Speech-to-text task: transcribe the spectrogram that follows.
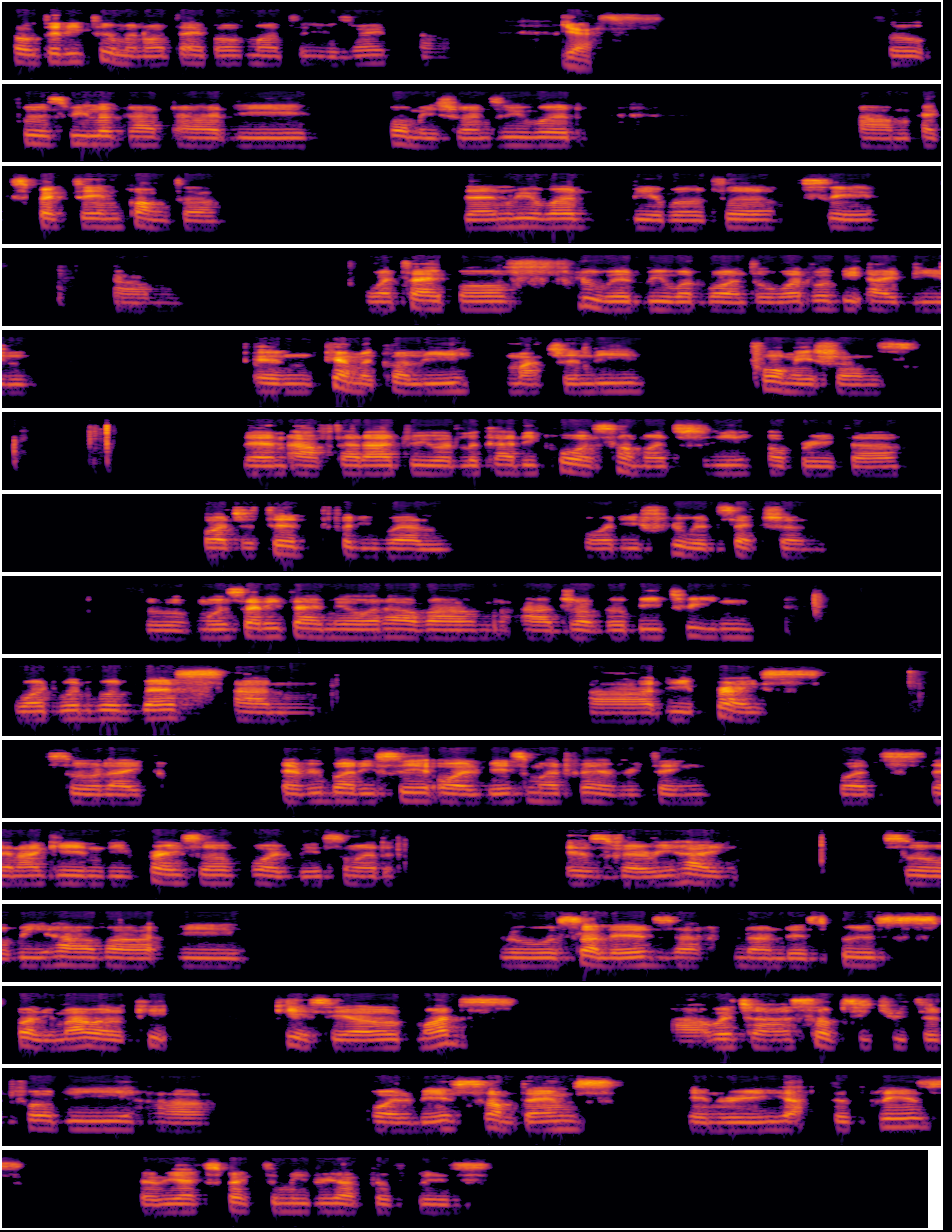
how to determine what type of mud to use, right? Uh, yes. So first we look at uh, the formations we would um, expect to encounter. Then we would be able to say um, what type of fluid we would want or what would be ideal in chemically matching the formations. Then after that, we would look at the course, how much the operator budgeted for the well or the fluid section. So most of the time you would have um, a juggle between what would work best and uh, the price. So like everybody say oil-based mud for everything, but then again the price of oil-based mud is very high. So we have uh, the low solids uh, non-dispersed polymer, well, K KCl muds, uh, which are substituted for the uh, oil based, sometimes in reactive clays, where we expect to meet reactive clays.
